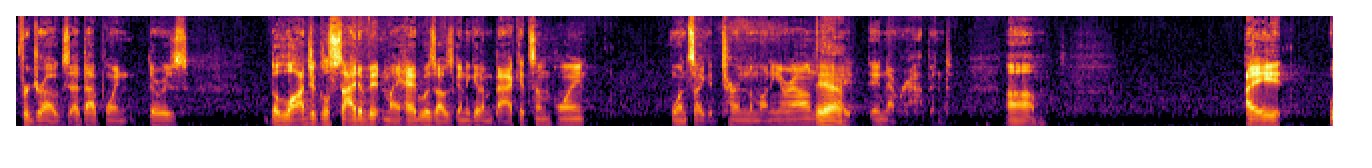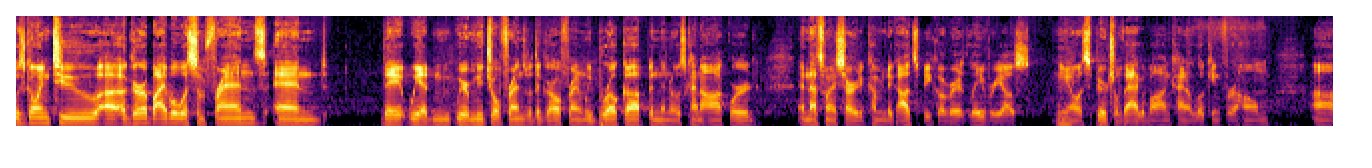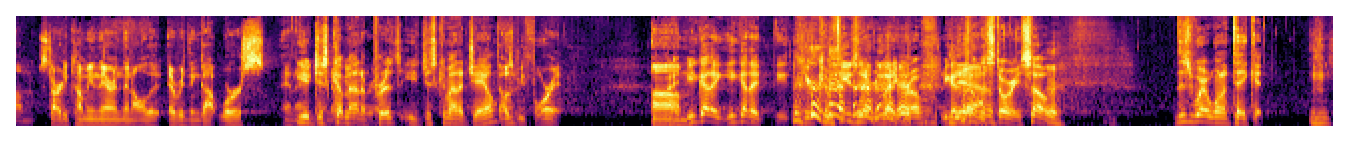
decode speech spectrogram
for drugs. At that point, there was the logical side of it in my head was I was going to get them back at some point once I could turn the money around. Yeah. I, it never happened. Um, I was going to uh, Agoura Bible with some friends, and they we had we were mutual friends with a girlfriend. We broke up, and then it was kind of awkward, and that's when I started coming to Godspeak over at Lavery. I was you know a spiritual vagabond, kind of looking for a home. Um, started coming there, and then all the, everything got worse. And I You just come out of prison. You just come out of jail. That was before it. All right, you gotta, you gotta. You're confusing everybody, bro. You gotta tell the story. So, this is where I want to take it. Mm-hmm.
